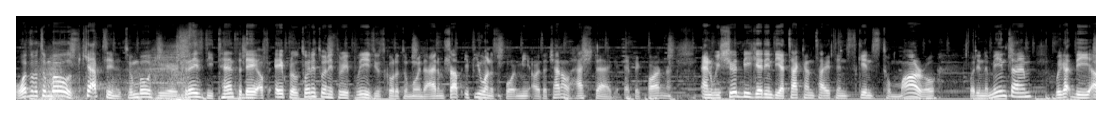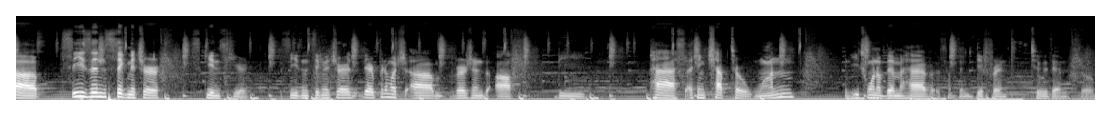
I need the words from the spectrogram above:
What's up Tumbos? Captain Tumbo here. Today is the 10th day of April 2023. Please use code Tumbo in the item shop if you want to support me or the channel. Hashtag Epic Partner. And we should be getting the Attack on Titan skins tomorrow. But in the meantime, we got the uh, season signature skins here. Season signatures. They're pretty much um, versions of the past, I think chapter 1 each one of them have something different to them so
